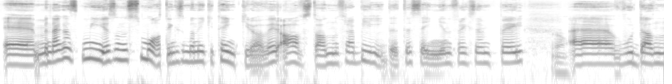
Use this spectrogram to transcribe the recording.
Eh, men det er ganske mye sånne småting som man ikke tenker over. Avstanden fra bildet til sengen f.eks. Ja. Eh, hvordan,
